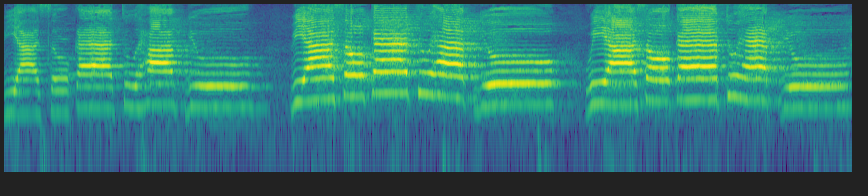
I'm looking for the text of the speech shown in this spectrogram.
We are so glad to have you. We are so glad to have you. We are so glad to have you.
